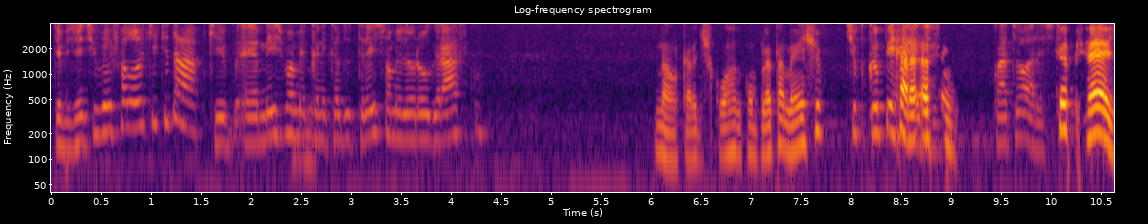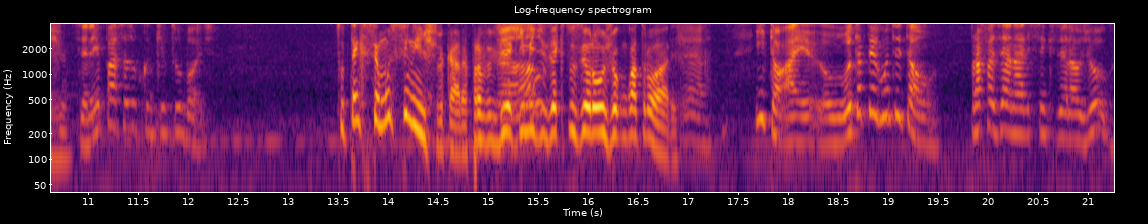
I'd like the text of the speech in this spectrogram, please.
Teve gente que veio e falou aqui que dá, porque é a mesma mecânica do 3, só melhorou o gráfico. Não, cara, discordo completamente. Tipo Cuphead, Cara, assim, 4 horas. Cuphead, Você nem passa do Quinto Boss. tu tem que ser muito sinistro, cara, pra vir aqui me dizer que tu zerou o jogo em 4 horas. É. Então, aí, outra pergunta então. Pra fazer análise tem que zerar o jogo?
